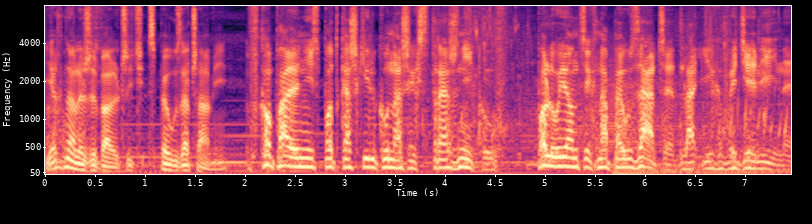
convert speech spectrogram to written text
Jak należy walczyć z pełzaczami? W kopalni spotkasz kilku naszych strażników, polujących na pełzacze dla ich wydzieliny.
